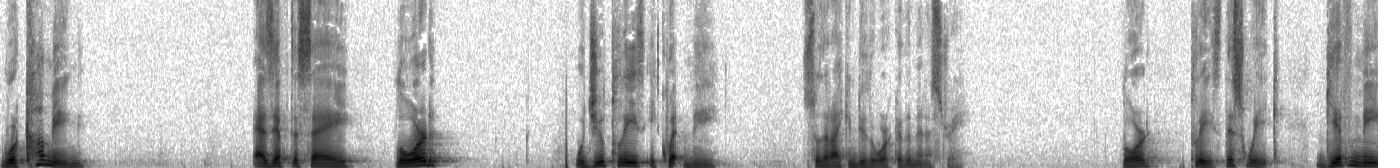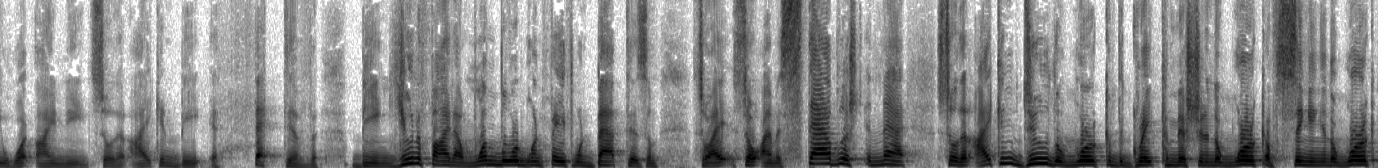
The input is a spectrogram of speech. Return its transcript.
We're coming as if to say, Lord, would you please equip me so that I can do the work of the ministry? Lord, please, this week, give me what I need so that I can be effective effective being unified on one Lord, one faith, one baptism. So, I, so I'm established in that so that I can do the work of the Great Commission and the work of singing and the work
